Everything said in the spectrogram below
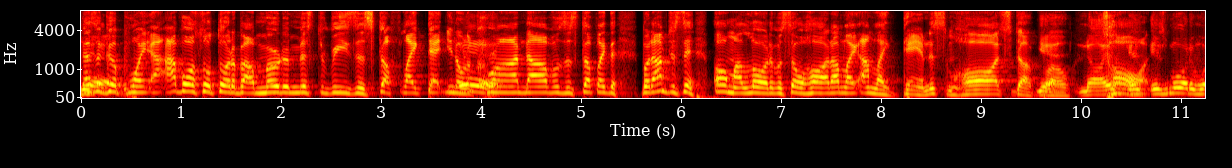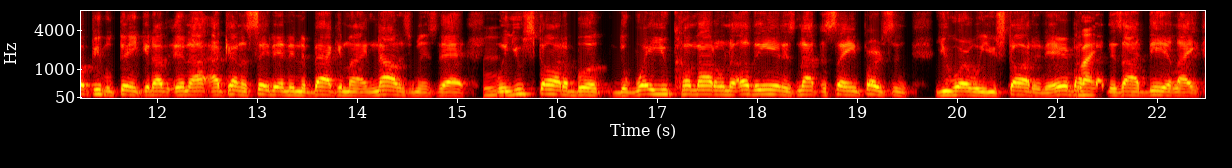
That's yeah. a good point. I've also thought about murder mysteries and stuff like that, you know, yeah. the crime novels and stuff like that. But I'm just saying, oh my lord, it was so hard. I'm like, I'm like, damn, this is some hard stuff, yeah. bro. No, it's, it's hard. It's more than what people think, and I and I, I kind of say that in the back of my acknowledgments that mm-hmm. when you start a book, the way you come out on the other end is not the same person you were when you started. It. Everybody right. got this idea like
